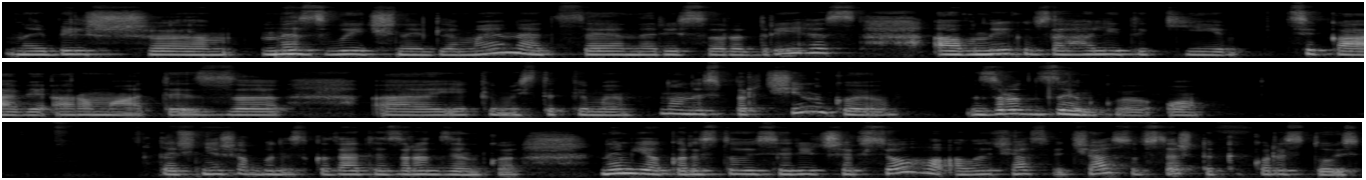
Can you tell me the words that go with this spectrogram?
Найбільш е, незвичний для мене це Наріса Родрігес. А в них взагалі такі цікаві аромати з е, якимись такими, ну, не з перчинкою, з родзинкою. О. Точніше буде сказати з родзинкою. Ним я користуюся рідше всього, але час від часу все ж таки користуюсь.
